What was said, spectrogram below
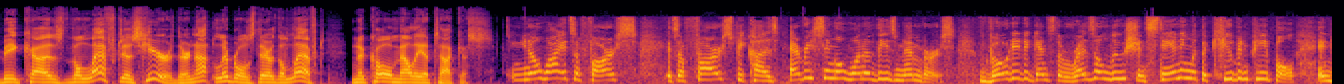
because the left is here. They're not liberals, they're the left. Nicole Malliotakis. You know why it's a farce? It's a farce because every single one of these members voted against the resolution standing with the Cuban people in,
